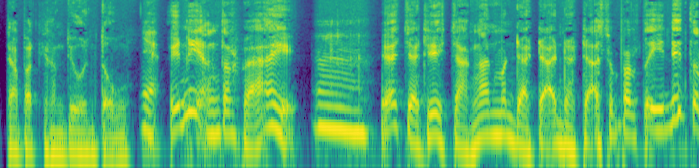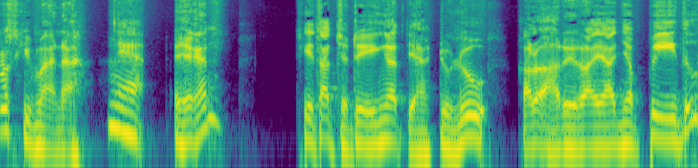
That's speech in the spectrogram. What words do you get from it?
dapat ganti untung. Ya. Ini yang terbaik. Ya jadi jangan mendadak-dadak seperti ini terus gimana? Ya. Ya kan? Kita jadi ingat ya dulu kalau hari raya Nyepi itu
